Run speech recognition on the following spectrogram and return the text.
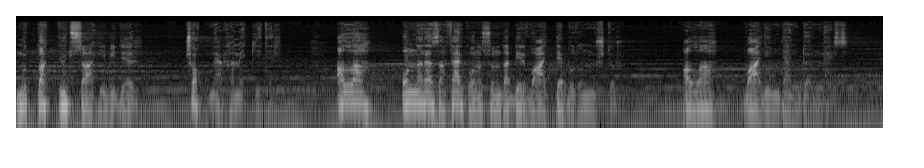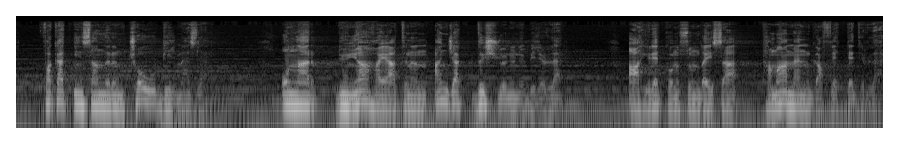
mutlak güç sahibidir, çok merhametlidir. Allah onlara zafer konusunda bir vaatte bulunmuştur. Allah vaadinden dönmez. Fakat insanların çoğu bilmezler. Onlar dünya hayatının ancak dış yönünü bilirler. Ahiret konusunda ise tamamen gaflettedirler.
